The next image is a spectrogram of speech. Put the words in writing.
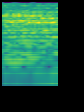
Bye.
